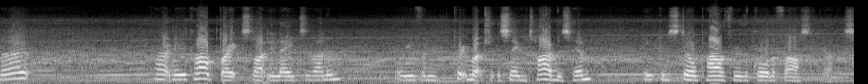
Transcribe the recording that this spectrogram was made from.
No. Apparently we can't brake slightly later than him, or even pretty much at the same time as him. He can still power through the corner faster than us.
